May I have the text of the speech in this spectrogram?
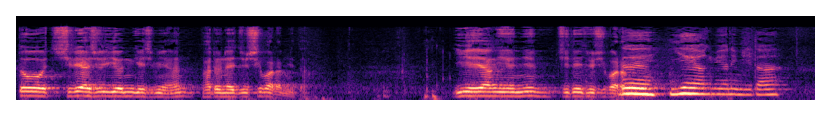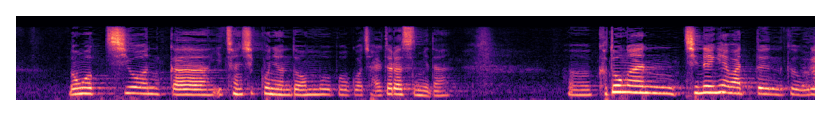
또 질의하실 의원 계시면 발언해 주시기 바랍니다. 이해양 의원님 질의해 주시기 바랍니다. 네, 이해양 위원입니다. 농업 지원과 2019년도 업무 보고 잘 들었습니다. 어, 그동안 진행해왔던 그 우리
